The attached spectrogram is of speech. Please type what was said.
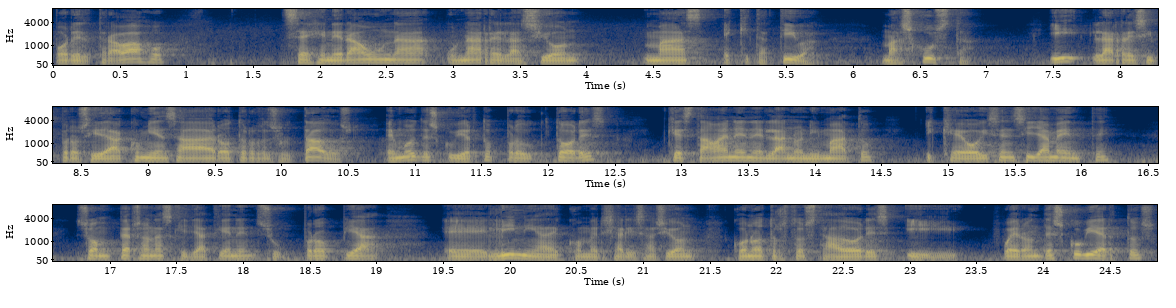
por el trabajo, se genera una, una relación más equitativa, más justa y la reciprocidad comienza a dar otros resultados. Hemos descubierto productores que estaban en el anonimato y que hoy sencillamente son personas que ya tienen su propia eh, línea de comercialización con otros tostadores y fueron descubiertos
